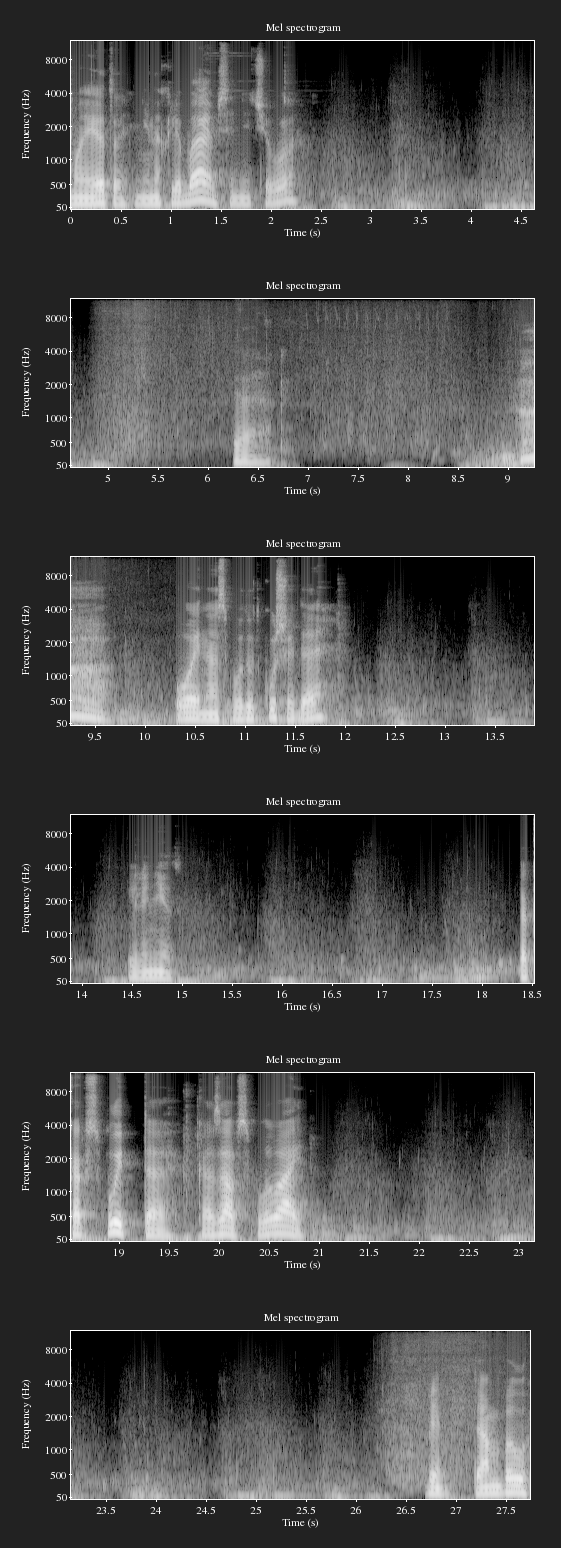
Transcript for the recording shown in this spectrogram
Мы это, не нахлебаемся, ничего. Так. Ой, нас будут кушать, да? Или нет? Так как всплыть-то? Коза, всплывай. Блин, там был...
